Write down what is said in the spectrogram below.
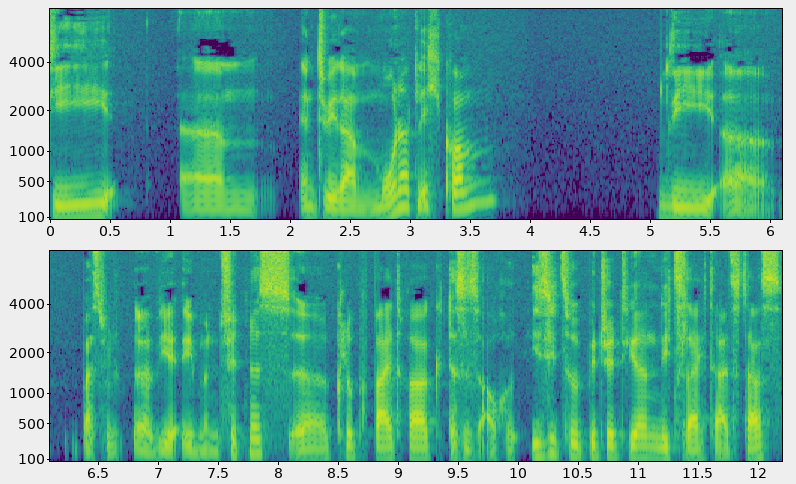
die ähm, entweder monatlich kommen, wie, äh, Beispiel, äh, wie eben ein Fitnessclub-Beitrag. Äh, das ist auch easy zu budgetieren, nichts leichter als das,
